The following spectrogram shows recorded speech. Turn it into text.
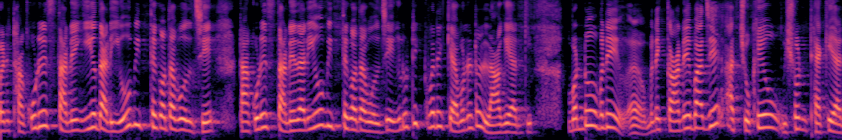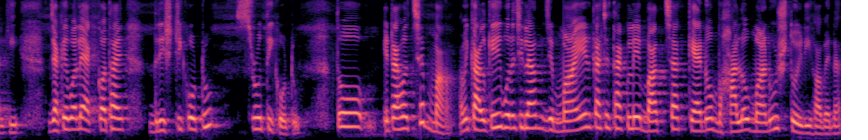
মানে ঠাকুরের স্থানে গিয়ে দাঁড়িয়েও মিথ্যে কথা বলছে। ঠাকুরের স্থানে দাঁড়িয়েও মিথ্যে কথা বলছে। এগুলো ঠিক মানে কেমন একটা লাগে আর কি। বড্ড মানে মানে কানে বাজে আর চোখেও ভীষণ ঠেকে আর কি। যাকে বলে এক কথায় দৃষ্টিকটু, শ্রুতিকটু। তো এটা হচ্ছে মা। আমি কালকেই বলেছিলাম যে মায়ের কাছে থাকলে বাচ্চা কেন ভালো মানুষ তৈরি হবে না?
